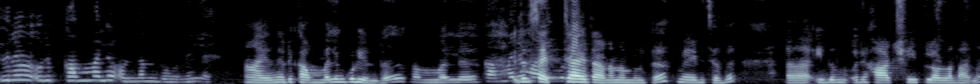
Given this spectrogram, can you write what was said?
ഇതിന് ഒരു കമ്മൽ ഉണ്ടെന്ന് തോന്നുന്നില്ലേ ആ ഇതിനൊരു കമ്മലും കൂടി ഉണ്ട്. കമ്മൽ ഇത് ഇതൊരു സെറ്റ് ആയിട്ടാണ് നമ്മൾക്ക് മേടിച്ചത്. ഇതും ഒരു ഹാർട്ട് ഷേപ്പിലുള്ളതാണ്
